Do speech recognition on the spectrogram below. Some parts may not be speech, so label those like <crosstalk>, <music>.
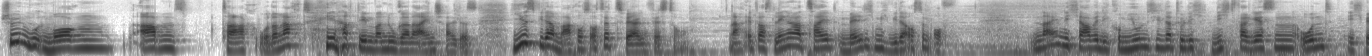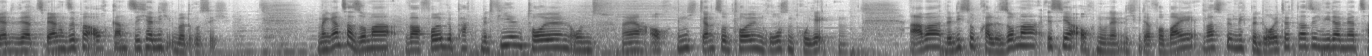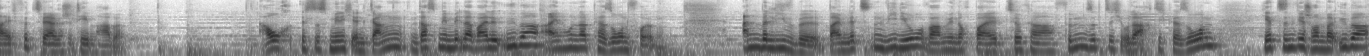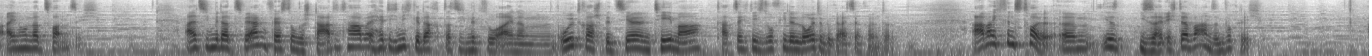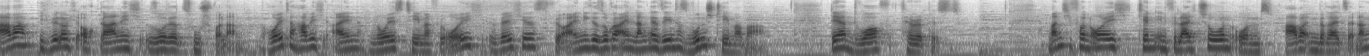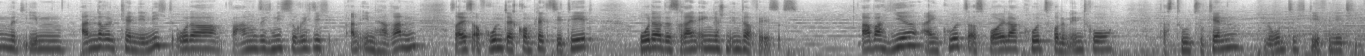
Schönen guten Morgen, Abend, Tag oder Nacht, <laughs> je nachdem wann du gerade einschaltest. Hier ist wieder Markus aus der Zwergenfestung. Nach etwas längerer Zeit melde ich mich wieder aus dem Off. Nein, ich habe die Community natürlich nicht vergessen und ich werde der Zwergensippe auch ganz sicher nicht überdrüssig. Mein ganzer Sommer war vollgepackt mit vielen tollen und naja, auch nicht ganz so tollen großen Projekten. Aber der nicht so pralle Sommer ist ja auch nun endlich wieder vorbei, was für mich bedeutet, dass ich wieder mehr Zeit für zwergische Themen habe. Auch ist es mir nicht entgangen, dass mir mittlerweile über 100 Personen folgen. Unbelievable. Beim letzten Video waren wir noch bei ca. 75 oder 80 Personen, jetzt sind wir schon bei über 120. Als ich mit der Zwergenfestung gestartet habe, hätte ich nicht gedacht, dass ich mit so einem ultra speziellen Thema tatsächlich so viele Leute begeistern könnte. Aber ich finde es toll. Ähm, ihr, ihr seid echt der Wahnsinn, wirklich. Aber ich will euch auch gar nicht so dazu schwallern. Heute habe ich ein neues Thema für euch, welches für einige sogar ein lang ersehntes Wunschthema war. Der Dwarf Therapist. Manche von euch kennen ihn vielleicht schon und arbeiten bereits seit langem mit ihm. Andere kennen ihn nicht oder wagen sich nicht so richtig an ihn heran, sei es aufgrund der Komplexität oder des rein englischen Interfaces. Aber hier ein kurzer Spoiler kurz vor dem Intro. Das Tool zu kennen lohnt sich definitiv.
